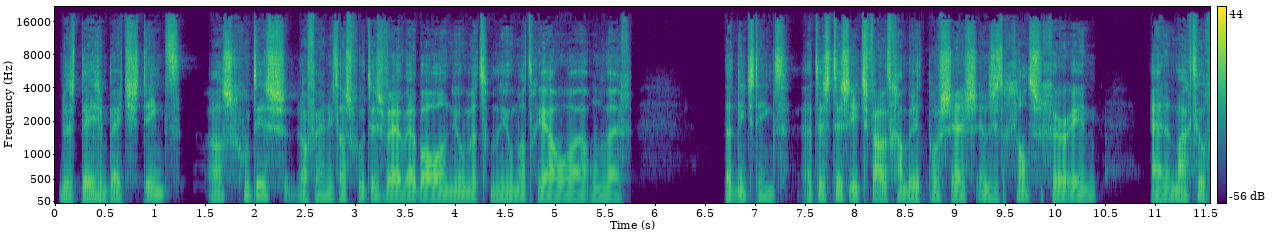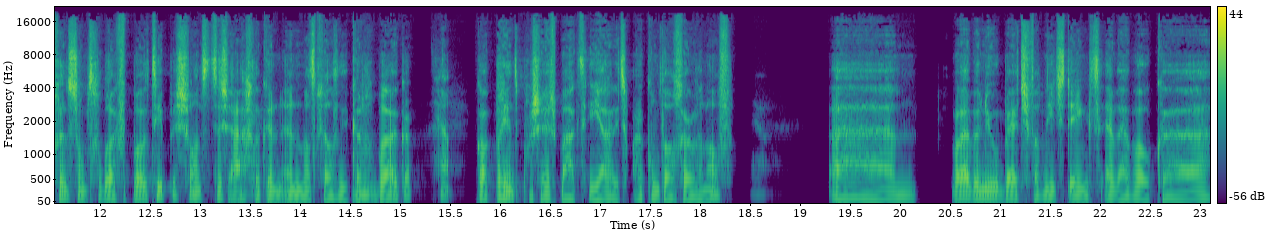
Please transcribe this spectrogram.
Dus deze een beetje stinkt. Als het goed is, of ja, niet als het goed is, we, we hebben al een nieuw, met, nieuw materiaal eh, onderweg dat niet stinkt. Het is, het is iets fout gaan bij dit proces en er zit een gigantische geur in. En het maakt heel gunstig om te gebruiken voor prototypes, want het is eigenlijk een, een materiaal dat je niet kunt Mm. gebruiken. Ja. Qua printproces maakt het niet uit, maar er komt wel geur van af. Ja. Ehm, maar we hebben een nieuw badge wat niet stinkt en we hebben ook eh,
